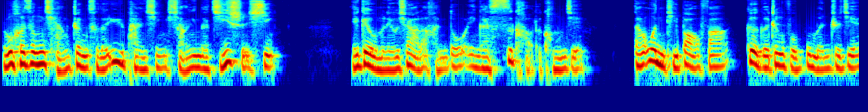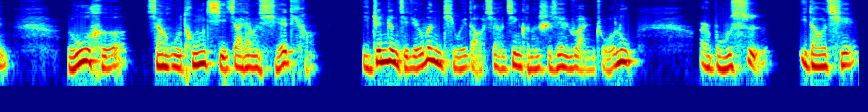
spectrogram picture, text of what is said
如何增强政策的预判性、响应的及时性，也给我们留下了很多应该思考的空间。当问题爆发，各个政府部门之间如何相互通气、加强协调，以真正解决问题为导向，尽可能实现软着陆，而不是一刀切。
